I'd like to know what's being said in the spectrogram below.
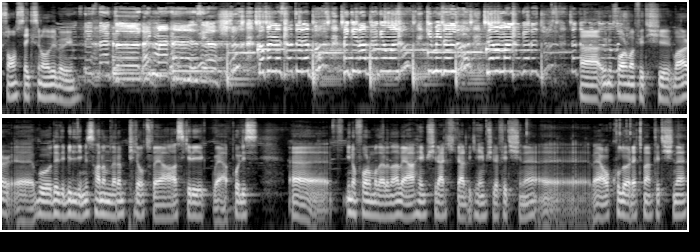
son seksin olabilir bebeğim. Ee, üniforma fetişi var. Ee, bu dedi bildiğimiz hanımların pilot veya askeri veya polis e, üniformalarına veya hemşire erkeklerdeki hemşire fetişine e, veya okul öğretmen fetişine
